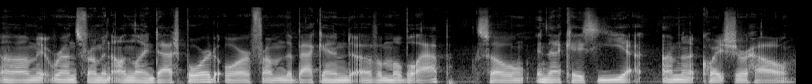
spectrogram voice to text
Um, it runs from an online dashboard or from the back end of a mobile app. So in that case, yeah, I'm not quite sure how.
